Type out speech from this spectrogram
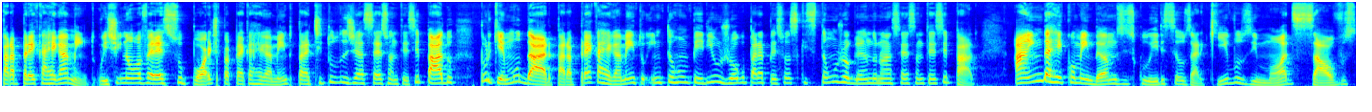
para pré-carregamento. O Steam não oferece suporte para pré-carregamento para títulos de acesso antecipado, porque mudar para pré-carregamento interromperia o jogo para pessoas que estão jogando no acesso antecipado. Ainda recomendamos excluir seus arquivos e mods salvos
